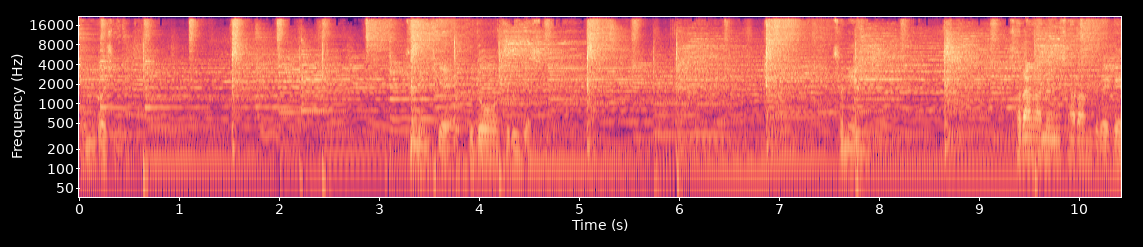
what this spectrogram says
된 것입니다. 주님께 기도드리겠습니다. 주님, 사랑하는 사람들에게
